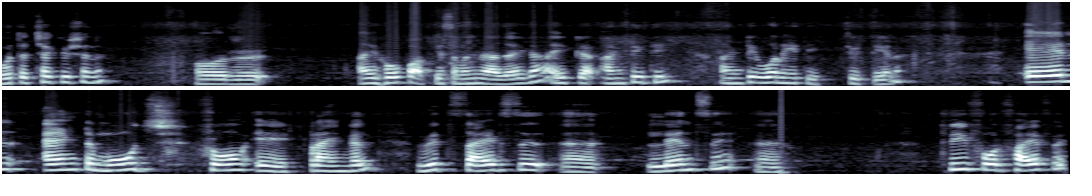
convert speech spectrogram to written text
बहुत अच्छा क्वेश्चन है। और आई होप आपके समझ में आ जाएगा। एक आंटी थी। आंटी वो नहीं थी चिट्टी है ना? An ant move from a triangle with sides length three four five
